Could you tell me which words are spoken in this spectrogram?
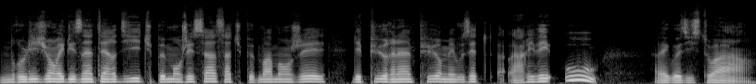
Une religion avec des interdits, tu peux manger ça, ça tu peux pas manger, les purs et l'impur, mais vous êtes arrivé où avec vos histoires?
